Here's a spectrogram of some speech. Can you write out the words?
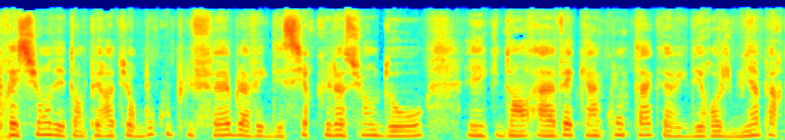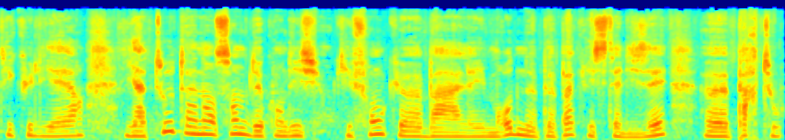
pressions, des températures beaucoup plus faibles avec des circulations d'eau et avec un contact avec des roches bien particulières. Il y a tout un ensemble de conditions qui font que ben, l'émeraude ne peut pas cristalliser euh, partout.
